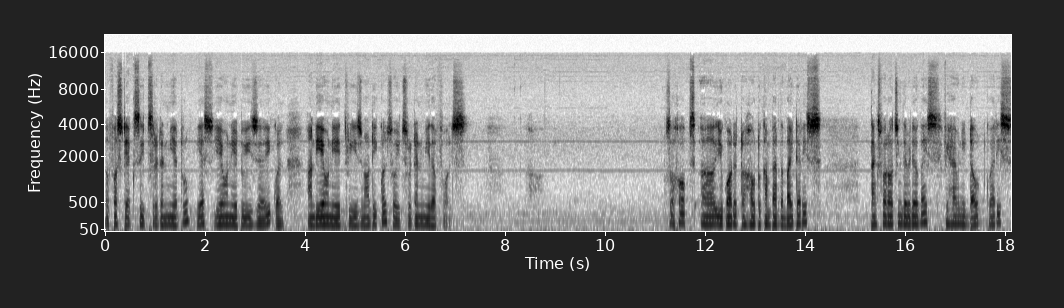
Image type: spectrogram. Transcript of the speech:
The first x it's written me a true. Yes a1 a2 is uh, equal and a1 a3 is not equal so it's written me the false. So hopes uh, you got it how to compare the arrays thanks for watching the video guys. If you have any doubt queries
